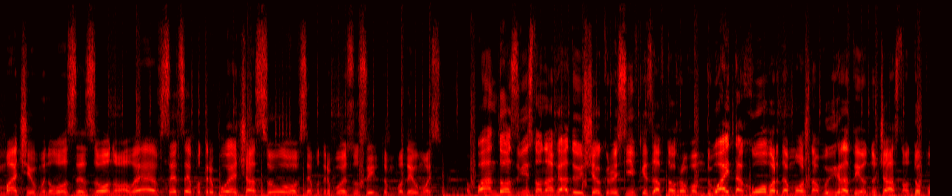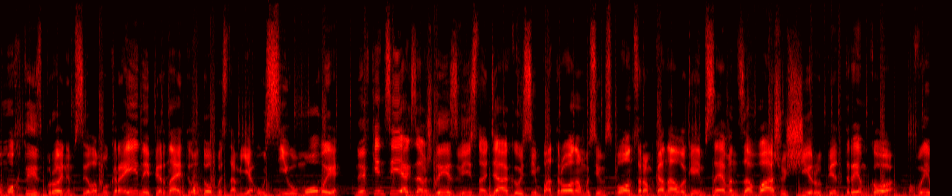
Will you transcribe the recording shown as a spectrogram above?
матчів минулого сезону, але все це потребує часу, все потребує зусиль, тому подивимось. Бандо, звісно, нагадую, що кросівки з автографом Двайта Ховарда можна виграти і одночасно допомогти Збройним силам України. Пірнайте у допис, там є усі умови. Ну і в кінці, як завжди, звісно, дякую усім патронам, усім спонсорам каналу Game 7 за вашу щиру підтримку. Ви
